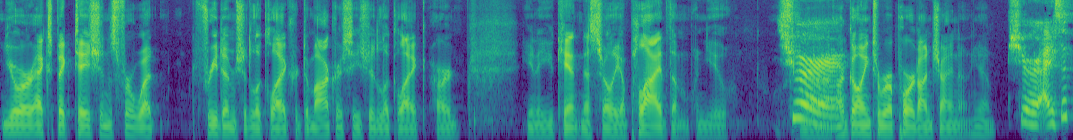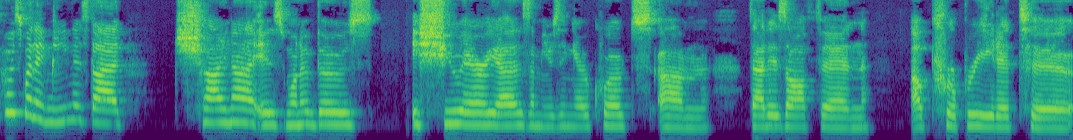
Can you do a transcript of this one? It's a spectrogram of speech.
your expectations for what freedom should look like or democracy should look like are, you know, you can't necessarily apply them when you sure uh, are going to report on China. Yeah, sure. I suppose what I mean is that China is one of those issue areas, I'm using air quotes, um, that is often appropriated to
